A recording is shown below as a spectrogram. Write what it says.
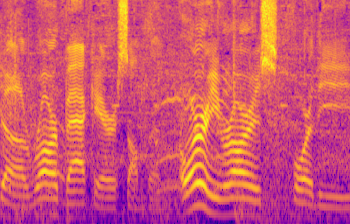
uh, RAR back air or something. Or he RARs for the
